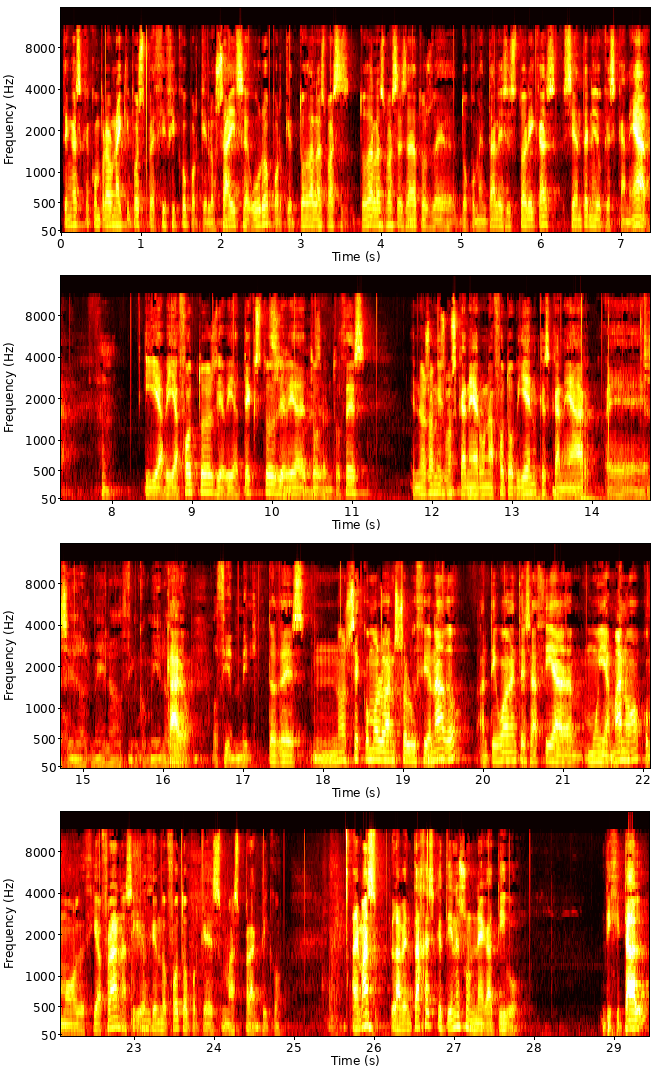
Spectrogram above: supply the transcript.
tengas que comprar un equipo específico porque los hay seguro, porque todas las bases, todas las bases de datos de documentales históricas se han tenido que escanear. Y había fotos, y había textos. Sí, y había de todo. ser. Entonces, no es lo mismo escanear una foto bien que escanear eh, Sí, sí, 2.000 o 5.000 o- Claro. o 100.000. entonces, no sé cómo lo han solucionado. Antiguamente se hacía muy a mano, como decía Fran, así haciendo foto porque es más práctico. Además, la ventaja es que tienes un negativo digital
